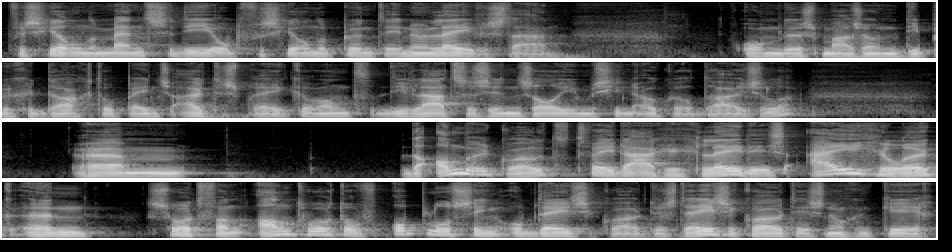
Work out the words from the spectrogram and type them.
verschillende mensen... die op verschillende punten in hun leven staan. Om dus maar zo'n diepe gedachte opeens uit te spreken... want die laatste zin zal je misschien ook wel duizelen. Um, de andere quote, twee dagen geleden, is eigenlijk een soort van antwoord of oplossing op deze quote. Dus deze quote is nog een keer:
